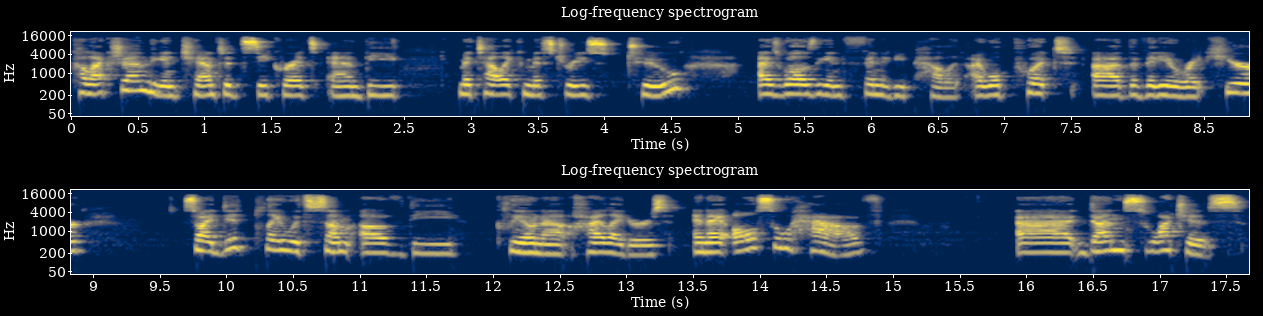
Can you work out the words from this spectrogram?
collection, the Enchanted Secrets, and the Metallic Mysteries 2 as well as the Infinity palette. I will put uh, the video right here. So I did play with some of the Clionadh highlighters, and I also have uh, done swatches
